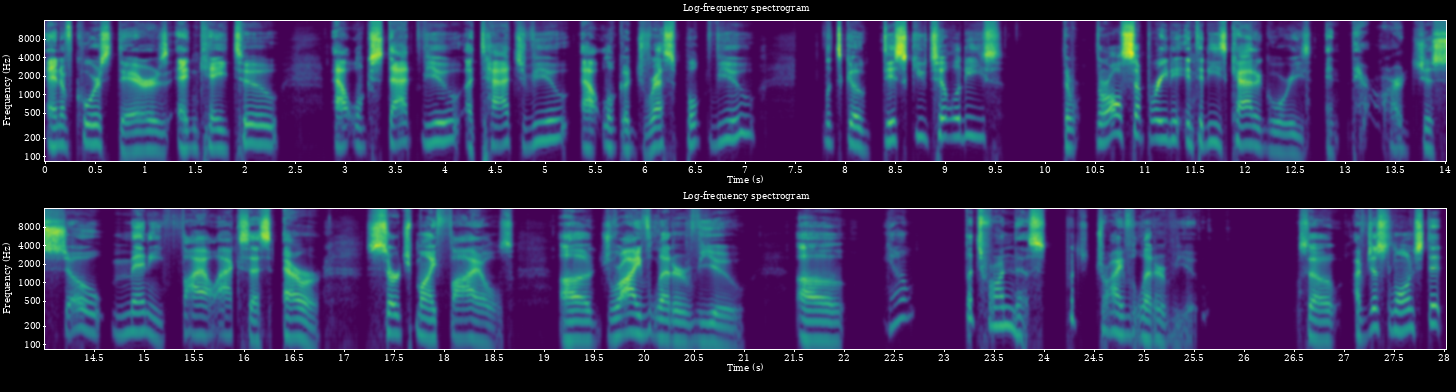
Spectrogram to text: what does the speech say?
and of course, there's NK2, Outlook Stat View, Attach View, Outlook Address Book View. Let's go Disk Utilities. They're, they're all separated into these categories, and there are just so many file access error. Search my files, uh, drive letter view. Uh, you know, let's run this. Let's drive letter view. So I've just launched it,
